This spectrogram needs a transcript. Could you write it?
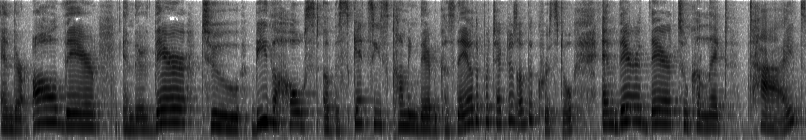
and they're all there and they're there to be the host of the Skeksis coming there because they are the protectors of the crystal and they're there to collect tithes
